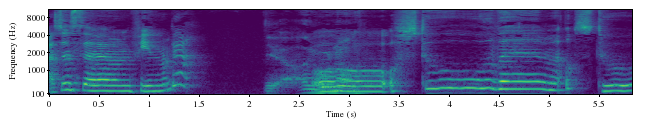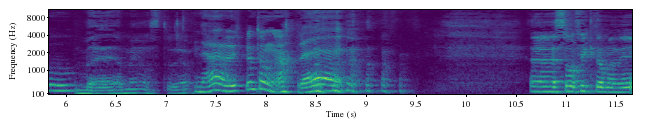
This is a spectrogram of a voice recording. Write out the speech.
Jeg syns det er en fin melodi. jeg. Ja, den går nå. Og oss to, hvem er oss to? Hvem er oss, to, ja. Det er jo ut med tunga. Eh, Så fikk de en ny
